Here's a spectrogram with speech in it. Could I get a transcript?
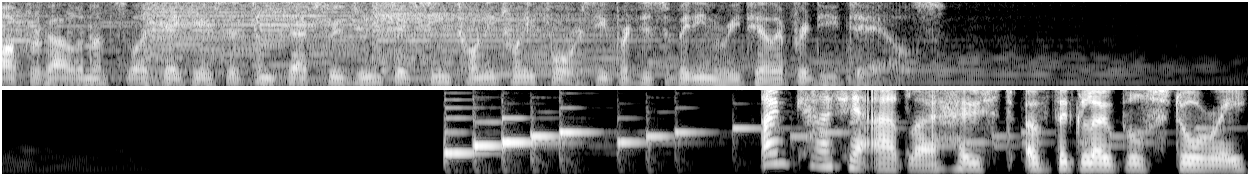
Offer valid on select AK system sets through June 16, 2024. See participating retailer for details. I'm Katya Adler, host of The Global Story.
